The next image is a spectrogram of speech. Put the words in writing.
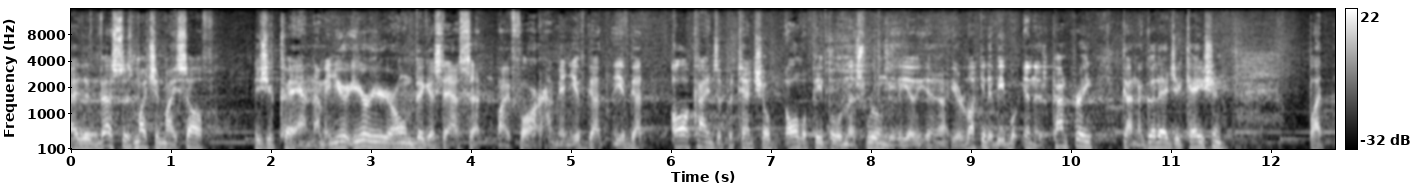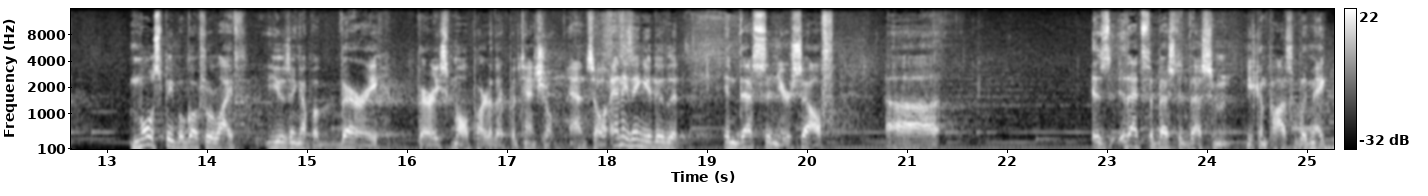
I'd invest as much in myself as you can. I mean, you're, you're your own biggest asset by far. I mean, you've got you've got all kinds of potential. All the people in this room, you, you know, you're lucky to be in this country, gotten a good education, but most people go through life using up a very, very small part of their potential. And so, anything you do that invests in yourself. Uh, is that's the best investment you can possibly make.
